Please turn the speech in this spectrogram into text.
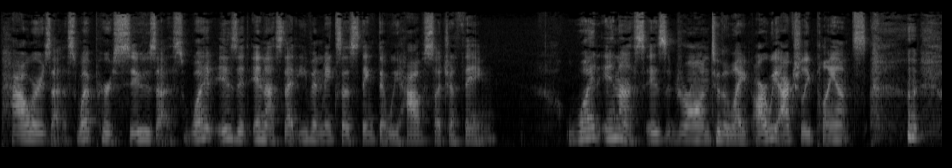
powers us? What pursues us? What is it in us that even makes us think that we have such a thing? What in us is drawn to the light? Are we actually plants?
